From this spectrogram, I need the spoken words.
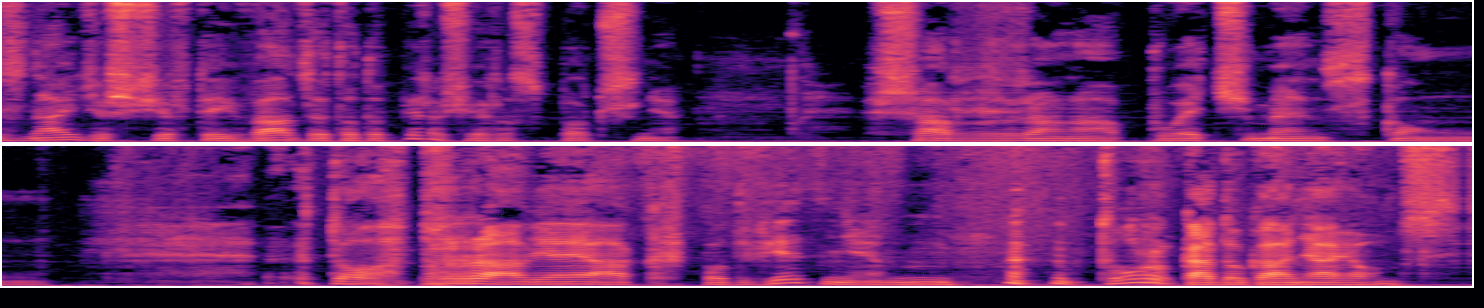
znajdziesz się w tej wadze, to dopiero się rozpocznie szarża na płeć męską to prawie jak pod Wiedniem, Turka doganiając.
